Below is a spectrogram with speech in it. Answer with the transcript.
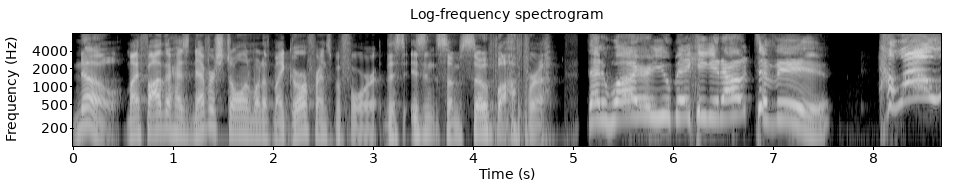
No, my father has never stolen one of my girlfriends before. This isn't some soap opera. Then why are you making it out to me? Hello?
